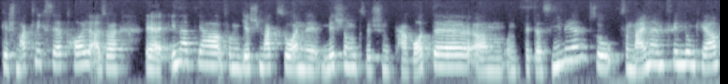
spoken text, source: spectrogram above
geschmacklich sehr toll. Also er erinnert ja vom Geschmack so an eine Mischung zwischen Karotte ähm, und Petersilie, so von meiner Empfindung her.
